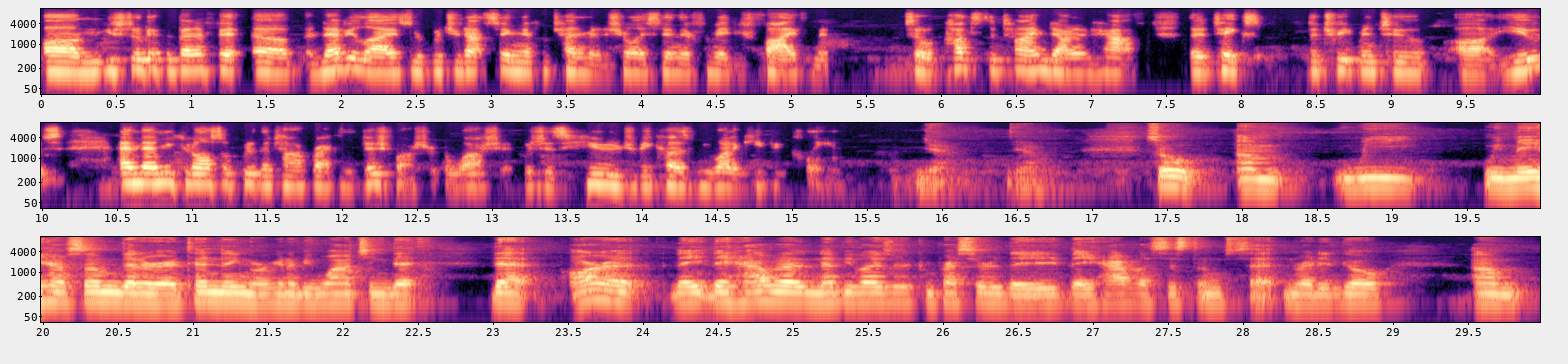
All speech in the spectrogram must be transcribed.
Um, you still get the benefit of a nebulizer, but you're not sitting there for 10 minutes. You're only sitting there for maybe five minutes. So it cuts the time down in half that it takes the treatment to uh, use. And then you can also put it in the top rack of the dishwasher to wash it, which is huge because we want to keep it clean. Yeah, yeah. So um, we we may have some that are attending or going to be watching that that are a, they they have a nebulizer compressor. They they have a system set and ready to go. Um,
